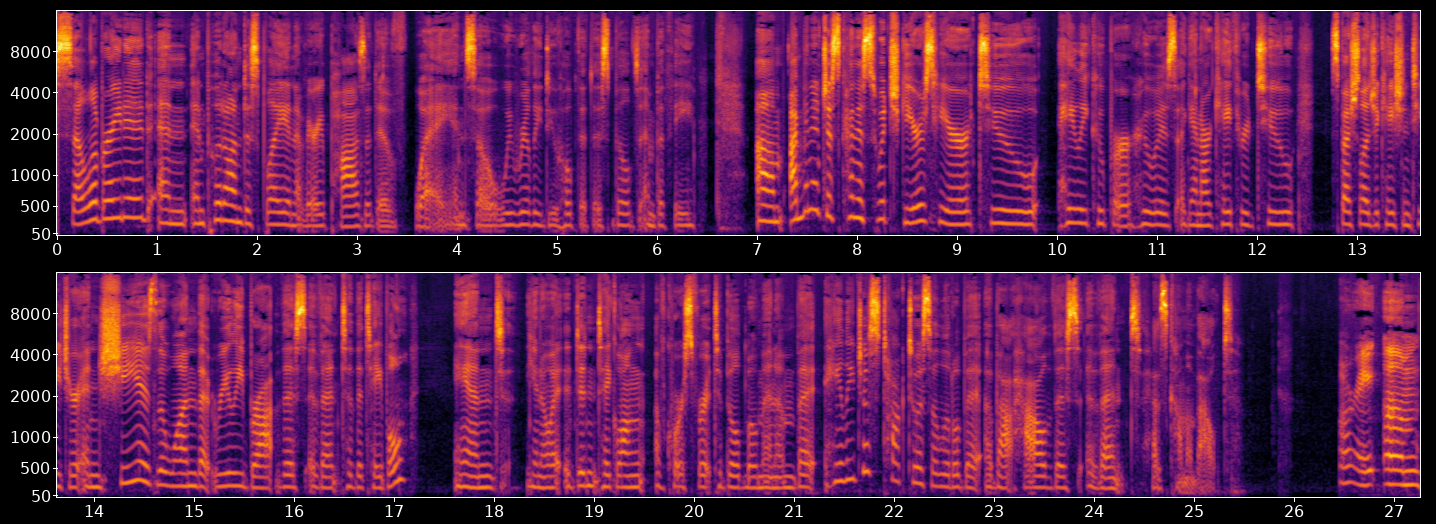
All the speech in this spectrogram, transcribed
celebrated and and put on display in a very positive way. And so we really do hope that this builds empathy. Um, I'm going to just kind of switch gears here to Hayley Cooper, who is again our K through two special education teacher, and she is the one that really brought this event to the table. And, you know, it, it, didn't take long, of course, for it to build momentum. But Hayley, just talk to us a little bit about how this event has come about. All right. Um,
